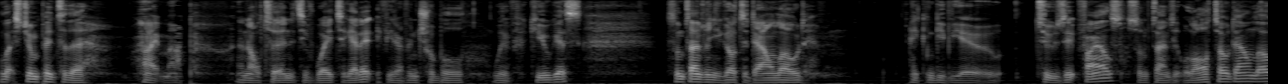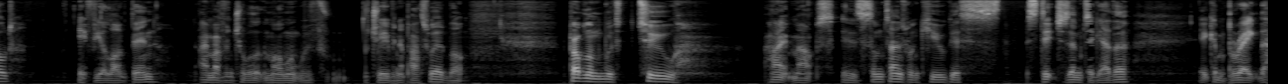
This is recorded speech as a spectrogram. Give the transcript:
let's jump into the height map. An alternative way to get it if you're having trouble with QGIS. Sometimes when you go to download, it can give you two zip files. Sometimes it will auto download if you're logged in. I'm having trouble at the moment with retrieving a password, but the problem with two height maps is sometimes when QGIS stitches them together, it can break the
